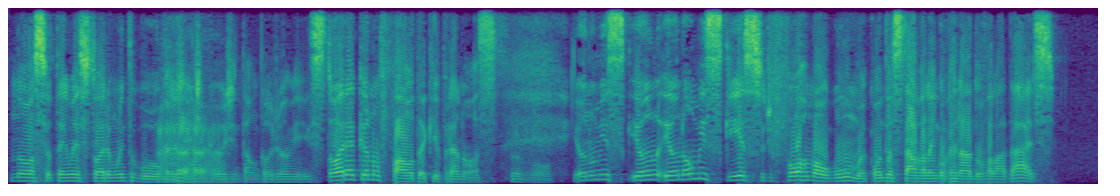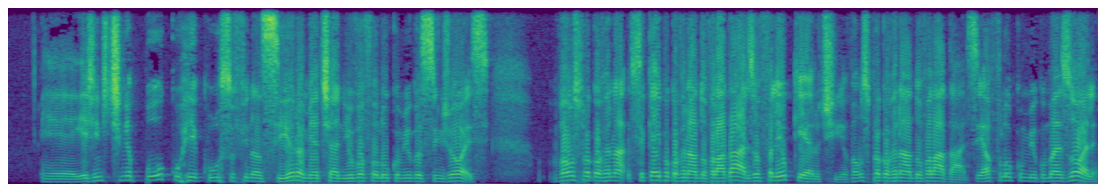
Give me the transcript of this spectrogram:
Nossa, eu tenho uma história muito boa pra gente aqui hoje, então, Claudio Ami. História que não falta aqui para nós. É bom. Eu não, me, eu, eu não me esqueço de forma alguma, quando eu estava lá em Governador Valadares, é, e a gente tinha pouco recurso financeiro, a minha tia Nilva falou comigo assim, Joyce, vamos para governador, você quer ir para governador Valadares? Eu falei, eu quero, tia, vamos para governador Valadares. E ela falou comigo, mas olha,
